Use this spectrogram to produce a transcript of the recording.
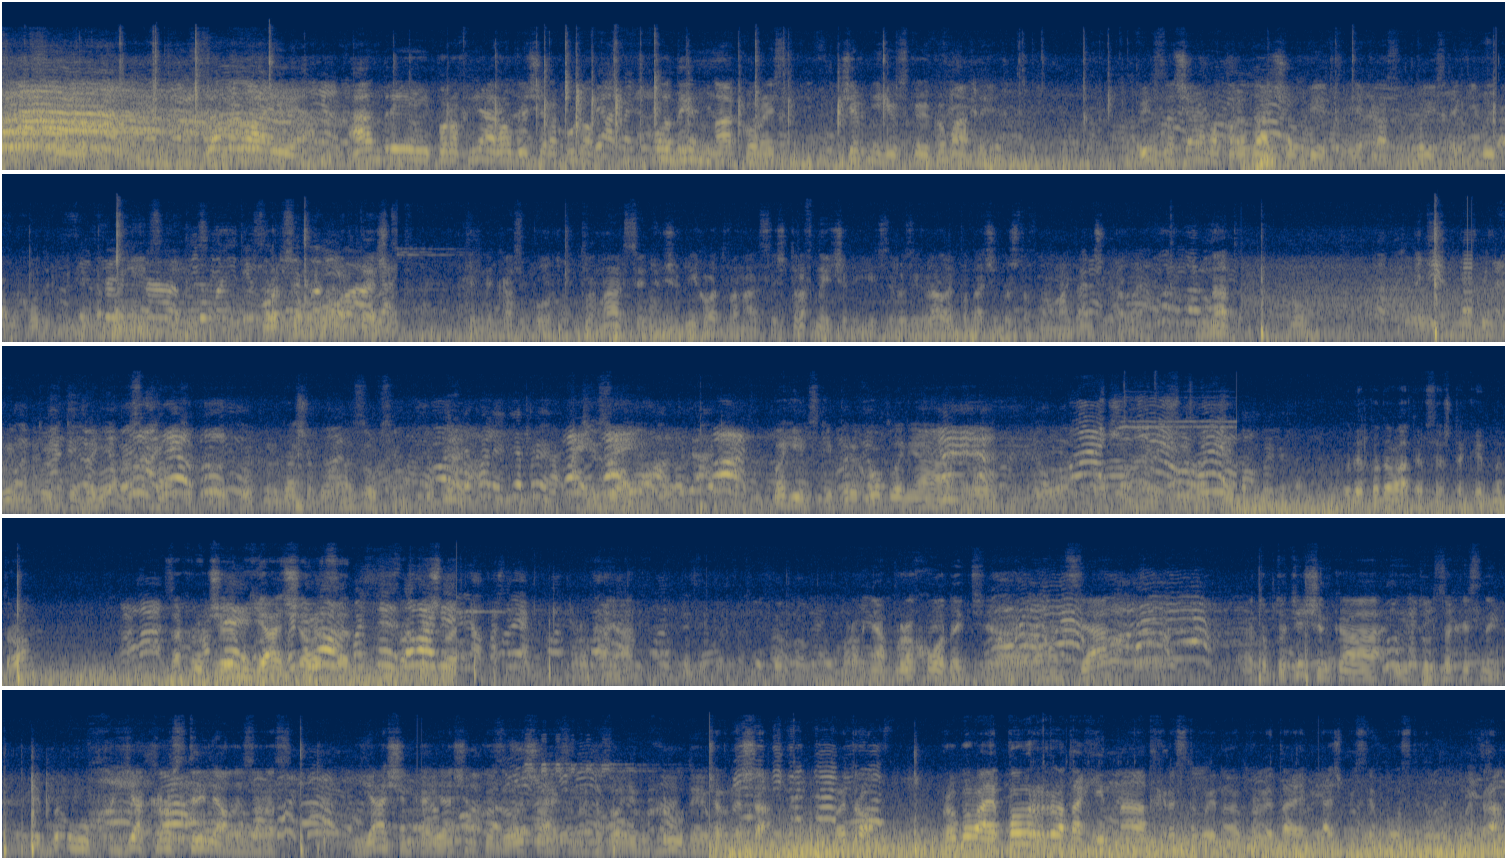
Забиває Андрій Порохня, роблячи рахунок один на користь чернігівської команди. Відзначаємо передачу від якраз футболіста, який виграв, виходить Микита Багінський. 47 номер теж керівника спорту 12, у Чернігова 12. Штрафний чернігівці розіграли, подача до штрафного майданчика, але над ну, винен той, хто дає, насправді передача була не зовсім в тій зоні. Багінський перехоплення. е, Буде подавати все ж таки Дмитро. Закручує м'яч, але це фактично Порохня. Порохня проходить е, Романця. Е, Тобто Тіщенка і тут захисник відбив. Ух, як розстріляли зараз. Ященка. Ященко залишається на газоні в груди Черниша. Петро пробиває по воротах і над хрестовиною пролітає м'яч після пострілу Дмитра.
